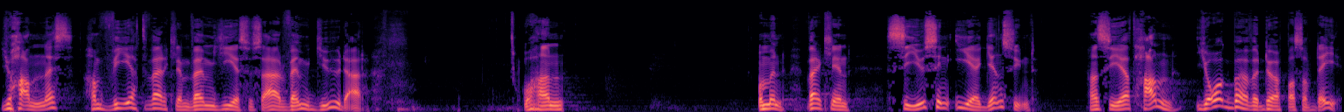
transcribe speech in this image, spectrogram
Johannes, han vet verkligen vem Jesus är, vem Gud är. Och han ja, men, verkligen ser ju sin egen synd. Han ser att han, jag behöver döpas av dig.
